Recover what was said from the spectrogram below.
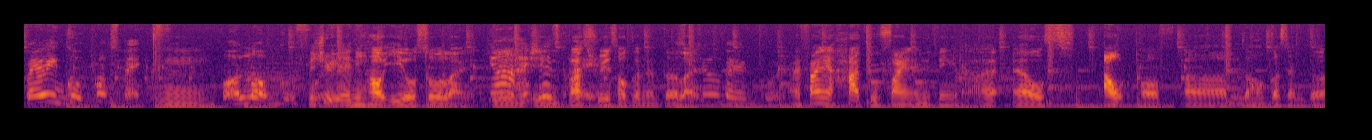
very good prospects Mm. for a lot of good food. Actually, anyhow eat also like Yeah, in, in Pasir Hawker Center like Still very good. I find it hard to find anything else out of um, the hawker center.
